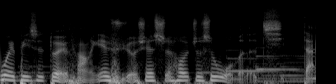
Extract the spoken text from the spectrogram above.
未必是对方，也许有些时候就是我们的期待。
